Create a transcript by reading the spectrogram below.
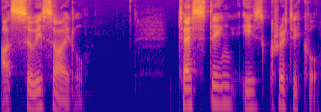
are suicidal. Testing is critical.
